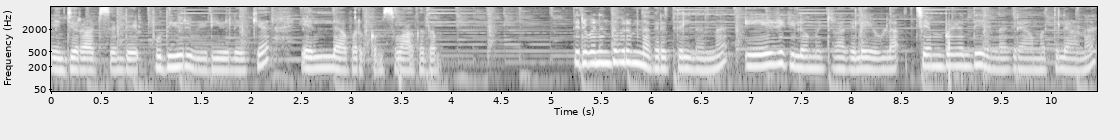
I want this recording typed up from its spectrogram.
പെഞ്ചിറാട്സിന്റെ പുതിയൊരു വീഡിയോയിലേക്ക് എല്ലാവർക്കും സ്വാഗതം. തിരുവനന്തപുരം നഗരത്തിൽ നിന്ന് ഏഴ് കിലോമീറ്റർ അകലെയുള്ള ചെമ്പഴന്തി എന്ന ഗ്രാമത്തിലാണ്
